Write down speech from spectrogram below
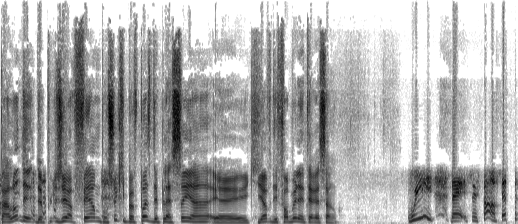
parlons de, de plusieurs fermes, pour ceux qui peuvent pas se déplacer, hein, qui offrent des formules intéressantes. Oui, ben c'est ça en fait.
